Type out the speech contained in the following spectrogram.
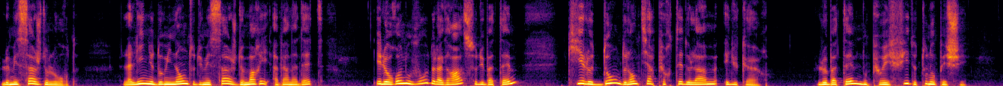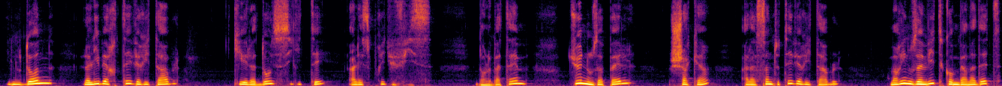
le message de Lourdes, la ligne dominante du message de Marie à Bernadette et le renouveau de la grâce du baptême, qui est le don de l'entière pureté de l'âme et du cœur. Le baptême nous purifie de tous nos péchés. Il nous donne la liberté véritable qui est la docilité à l'esprit du Fils. Dans le baptême, Dieu nous appelle chacun à la sainteté véritable. Marie nous invite, comme Bernadette,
